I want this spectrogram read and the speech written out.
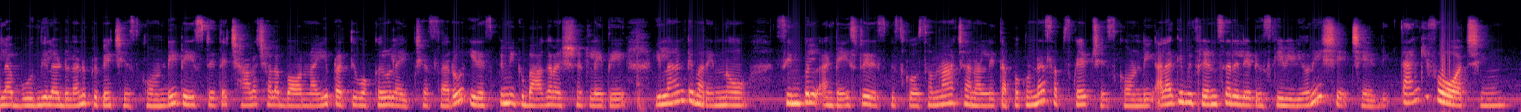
ఇలా బూందీ లడ్డులను ప్రిపేర్ చేసుకోండి. టేస్ట్ అయితే చాలా చాలా బాగున్నాయి. ప్రతి ఒక్కరూ లైక్ చేస్తారు. ఈ రెసిపీ మీకు బాగా నచ్చినట్లయితే ఇలాంటి మరెన్నో సింపుల్ అండ్ టేస్టీ రెసిపీస్ కోసం నా ఛానల్ని తప్పకుండా సబ్స్క్రైబ్ చేసుకోండి. అలాగే మీ ఫ్రెండ్స్ రిలేటివ్స్కి వీడియోని షేర్ చేయండి. Thank you for watching.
